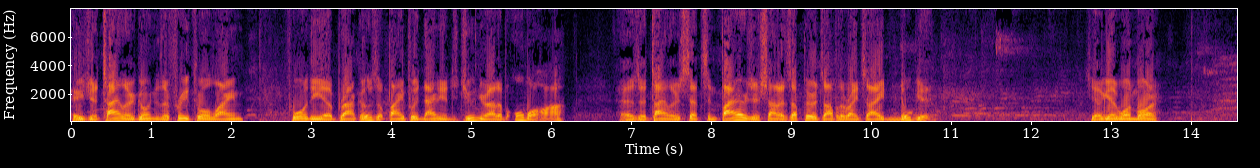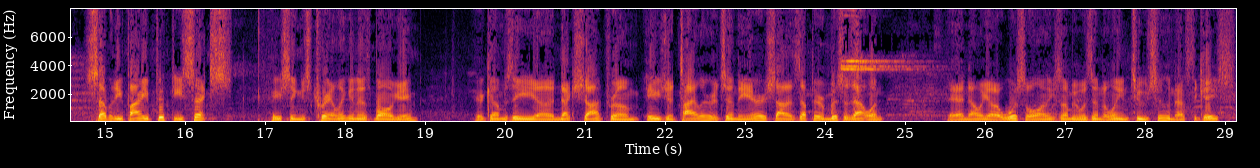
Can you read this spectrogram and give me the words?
Asia Tyler going to the free throw line for the uh, Broncos, a five foot nine inch junior out of Omaha. As uh, Tyler sets and fires, his shot is up there. It's off of the right side, no good. She'll get one more. 75 56. Hastings trailing in this ball game. Here comes the uh, next shot from Asia Tyler. It's in the air. Shot is up there, misses that one. And now we got a whistle. I think somebody was in the lane too soon. That's the case.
